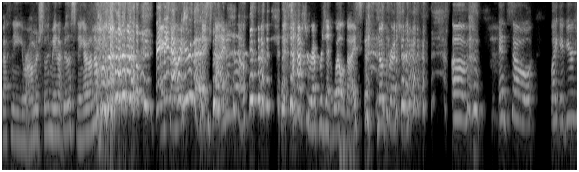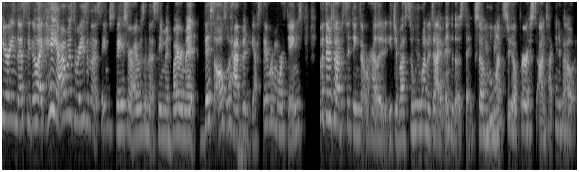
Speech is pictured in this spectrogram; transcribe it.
Bethany, you were Amish, so they may not be listening. I don't know. they may never hear this. I don't know. I have to represent well, guys. No pressure. um, and so like if you're hearing this and you're like, hey, I was raised in that same space or I was in that same environment, this also happened. Yes, there were more things, but there's obviously things that were highlighted each of us. So we want to dive into those things. So mm-hmm. who wants to go first on talking about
